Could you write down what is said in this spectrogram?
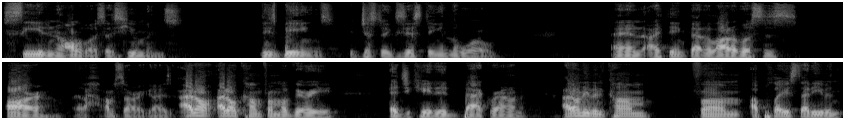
seed in all of us as humans these beings just existing in the world. And i think that a lot of us is are uh, i'm sorry guys. I don't i don't come from a very educated background. I don't even come from a place that even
